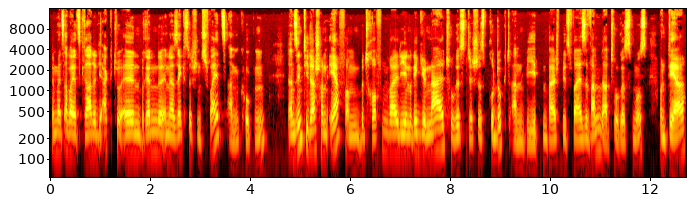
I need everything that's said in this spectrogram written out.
Wenn wir jetzt aber jetzt gerade die aktuellen Brände in der sächsischen Schweiz angucken, dann sind die da schon eher von betroffen, weil die ein regionaltouristisches Produkt anbieten, beispielsweise Wandertourismus. Und der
